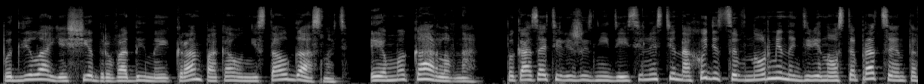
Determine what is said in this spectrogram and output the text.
Подлила я щедро воды на экран, пока он не стал гаснуть. «Эмма Карловна!» Показатели жизнедеятельности находятся в норме на 90%.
